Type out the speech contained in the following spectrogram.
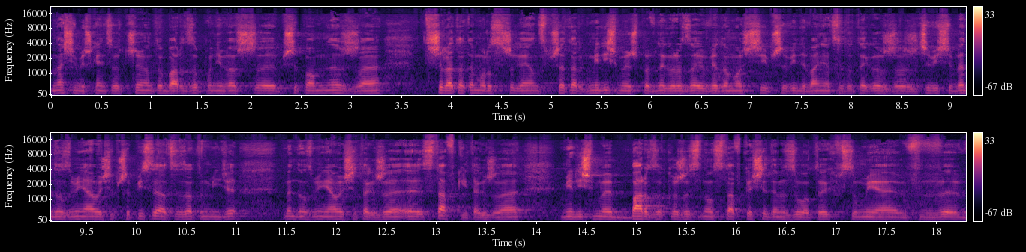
Nasi mieszkańcy odczują to bardzo, ponieważ e, przypomnę, że trzy lata temu rozstrzygając przetarg mieliśmy już pewnego rodzaju wiadomości i przewidywania co do tego, że rzeczywiście będą zmieniały się przepisy, a co za tym idzie, będą zmieniały się także e, stawki. Także mieliśmy bardzo korzystną stawkę 7 zł, w sumie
